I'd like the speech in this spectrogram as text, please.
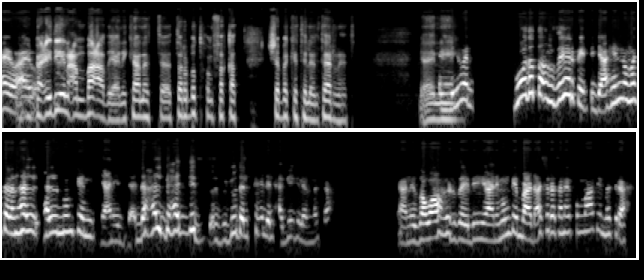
أيوه أيوه. بعيدين عن بعض يعني كانت تربطهم فقط شبكة الإنترنت. يعني هو هو ده تنظير في اتجاه إنه مثلا هل هل ممكن يعني ده هل بيهدد الوجود الفعلي الحقيقي للمسرح؟ يعني ظواهر زي دي يعني ممكن بعد عشرة سنة يكون ما في مسرح.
